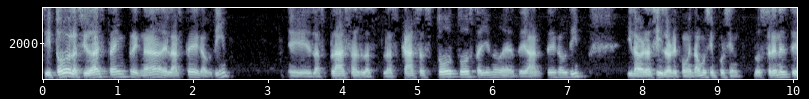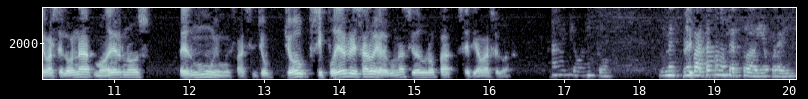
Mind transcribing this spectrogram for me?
y toda la ciudad está impregnada del arte de Gaudí, eh, las plazas, las, las, casas, todo, todo está lleno de, de, arte de Gaudí. Y la verdad sí, lo recomendamos 100%. Los trenes de Barcelona modernos, es muy, muy fácil. Yo, yo si pudiera regresar hoy a alguna ciudad de Europa, sería Barcelona. Ay, qué bonito. Me, me falta conocer todavía por ahí.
